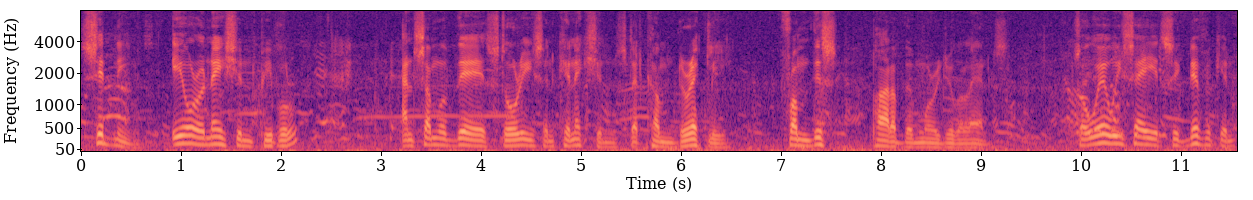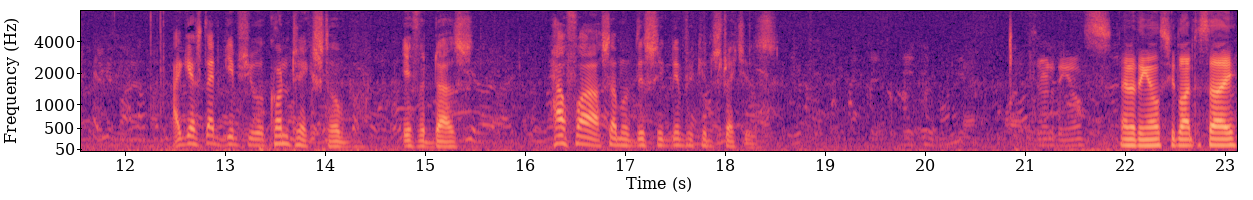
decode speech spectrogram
Sydney, Eora Nation people, and some of their stories and connections that come directly from this part of the Murujuga lands. So where we say it's significant, I guess that gives you a context of, if it does, how far some of this significance stretches. Is there anything else? Anything else you'd like to say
